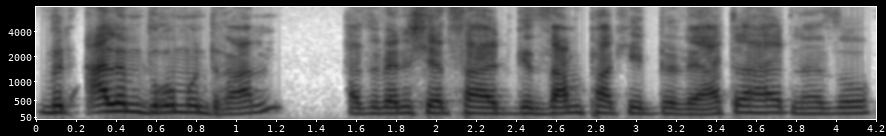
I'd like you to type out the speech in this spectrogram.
mit allem drum und dran. Also wenn ich jetzt halt Gesamtpaket bewerte, halt, ne, so.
